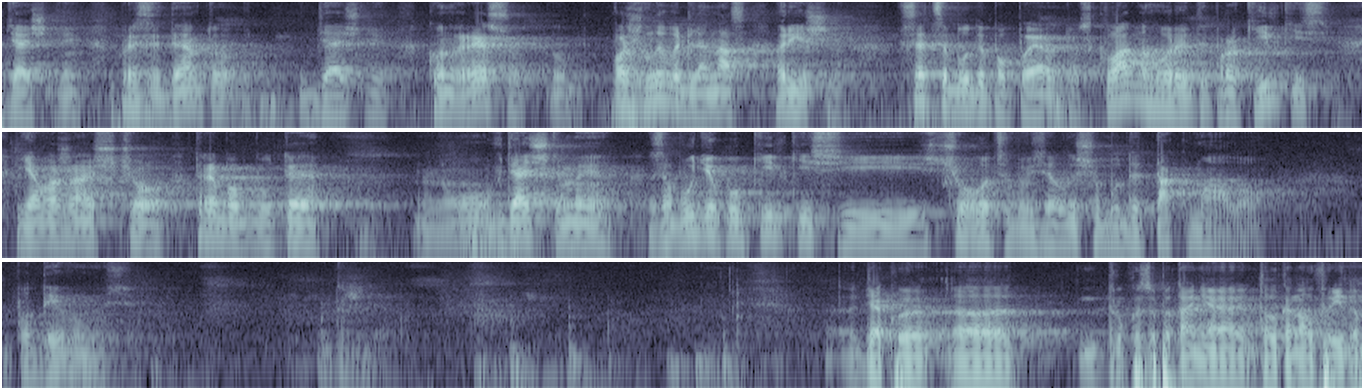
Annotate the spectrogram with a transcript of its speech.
вдячні президенту, вдячні Конгресу. Ну, Важливе для нас рішення. Все це буде попереду. Складно говорити про кількість. Я вважаю, що треба бути ну, вдячними за будь-яку кількість і з чого це ви взяли, що буде так мало. Подивимось. Дуже дякую. Дякую. Е, Друге запитання телеканал Freedom.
